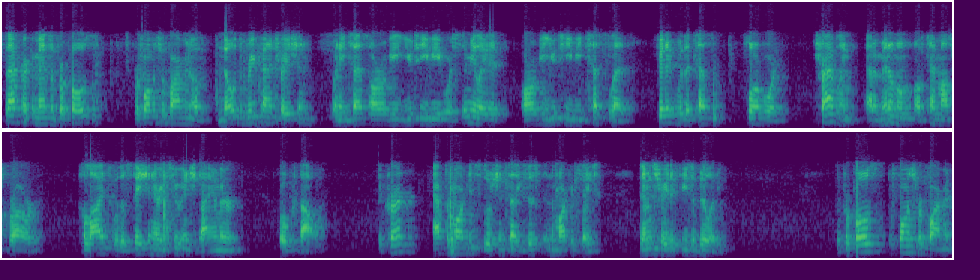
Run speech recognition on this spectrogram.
staff recommends a proposed performance requirement of no debris penetration when a test ROV, UTV, or simulated ROV, UTV test sled fitted with a test floorboard traveling at a minimum of ten miles per hour collides with a stationary two-inch diameter oak dowel. The current aftermarket solutions that exist in the marketplace demonstrated feasibility. The proposed performance requirement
